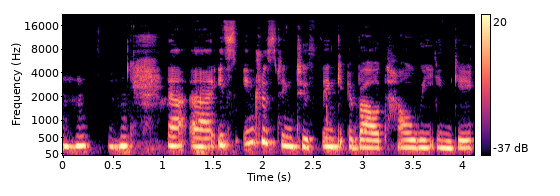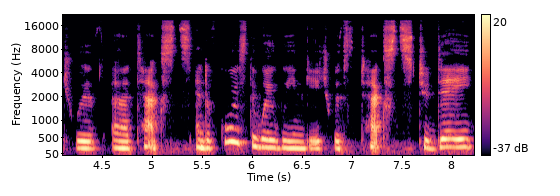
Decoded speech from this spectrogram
Mm-hmm, mm-hmm. Yeah, uh, it's interesting to think about how we engage with uh, texts, and of course, the way we engage with texts today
